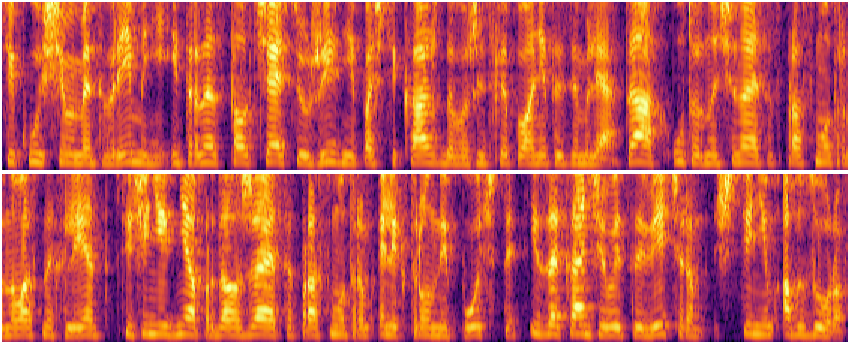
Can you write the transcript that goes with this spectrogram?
В текущий момент времени интернет стал частью жизни почти каждого жителя планеты Земля. Так, утро начинается с просмотра новостных лент, в течение дня продолжается просмотром электронной почты и заканчивается вечером чтением обзоров.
